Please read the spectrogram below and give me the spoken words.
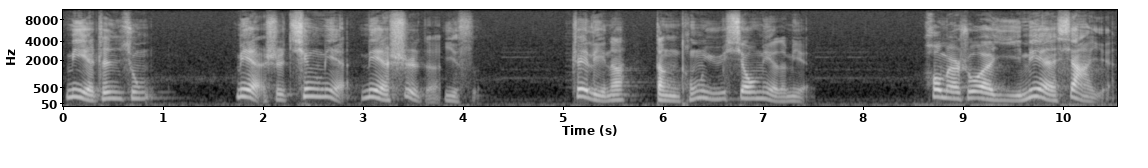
灭真凶，灭是轻蔑、蔑视的意思，这里呢等同于消灭的灭。后面说以灭下也。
